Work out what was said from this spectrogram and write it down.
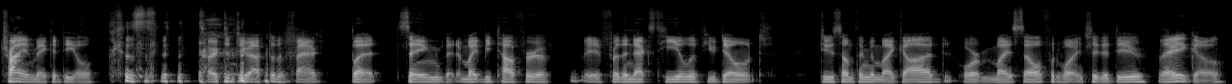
Try and make a deal because it's hard to do after the fact. But saying that it might be tougher if, if for the next heal if you don't do something that my god or myself would want you to do. There you go.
